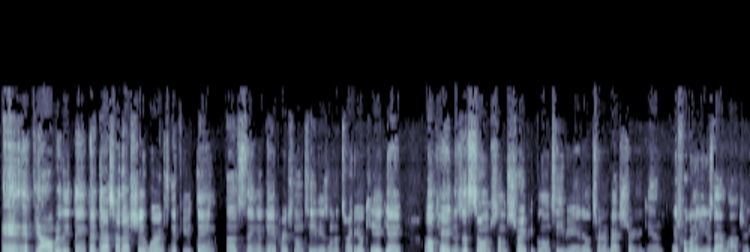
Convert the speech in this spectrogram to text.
And if y'all really think that that's how that shit works, if you think uh, seeing a gay person on TV is going to turn your kid gay, okay, then just show them some straight people on TV and it'll turn them back straight again. If we're going to use that logic,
